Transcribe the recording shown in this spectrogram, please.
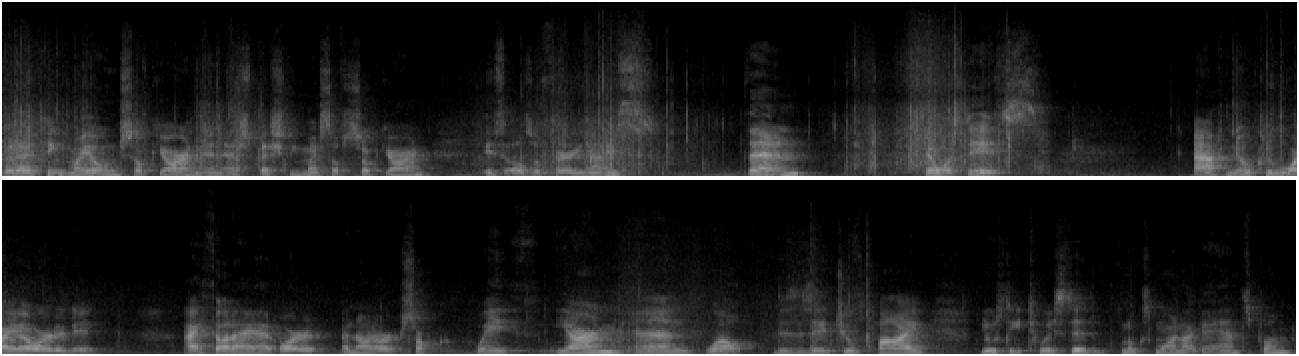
But I think my own sock yarn and especially my soft sock yarn is also very nice. Then there was this. I have no clue why I ordered it. I thought I had ordered another sock wave yarn and well, this is a two ply, loosely twisted, looks more like a hand spun.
